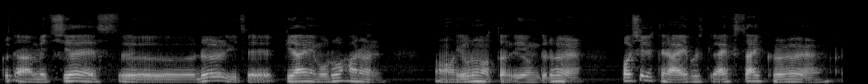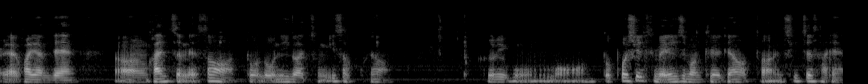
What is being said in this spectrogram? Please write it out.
그 다음에 GIS를 이제 BIM으로 하는 어, 이런 어떤 내용들을 facility life, life cycle에 관련된 어, 관점에서 또 논의가 좀 있었고요. 그리고 뭐 또 facility management에 대한 어떤 실제 사례에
